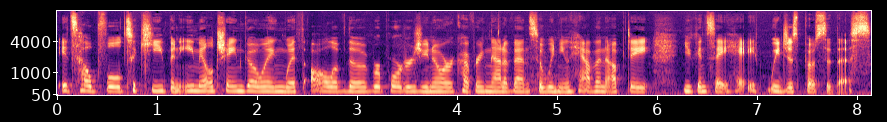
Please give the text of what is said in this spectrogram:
it's helpful to keep an email chain going with all of the reporters you know are covering that event. So when you have an update, you can say, hey, we just posted this.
